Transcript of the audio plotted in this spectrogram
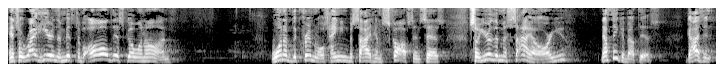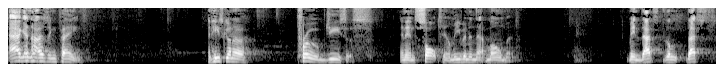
And so, right here in the midst of all this going on, one of the criminals hanging beside him scoffs and says, So you're the Messiah, are you? Now, think about this. Guy's in agonizing pain. And he's going to probe Jesus and insult him even in that moment. I mean, that's, the, that's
